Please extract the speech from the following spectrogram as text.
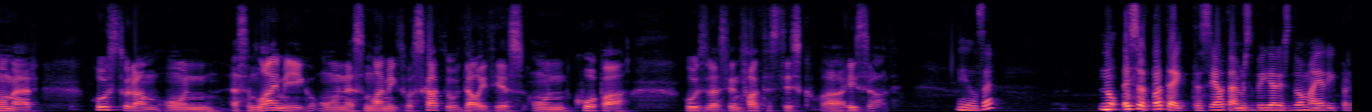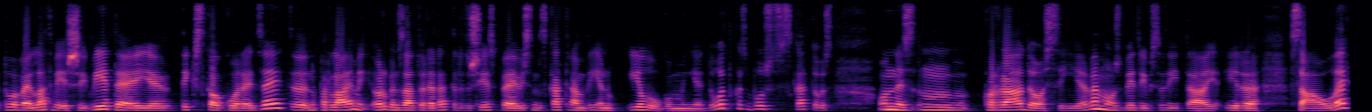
tomēr uzturam un esam laimīgi, un esam laimīgi to skatuvi dalīties un kopā uzvest vienu fantastisku uh, izrādi. Ilze? Nu, es varu pateikt, tas jautājums bija arī, es domāju, arī par to, vai latvieši vietēji tiks kaut ko redzēt. Nu, par laimi, organizatori ir atraduši iespēju vismaz katram vienu ielūgumu iedot, kas būs uz skatuves. Un es, mm, Korādo sieva, mūsu biedrības vadītāja, ir eh, Saule,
